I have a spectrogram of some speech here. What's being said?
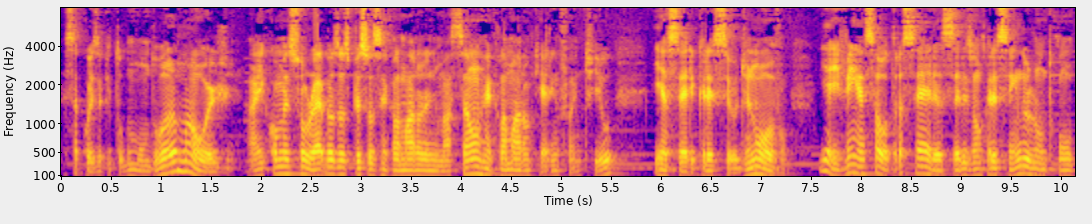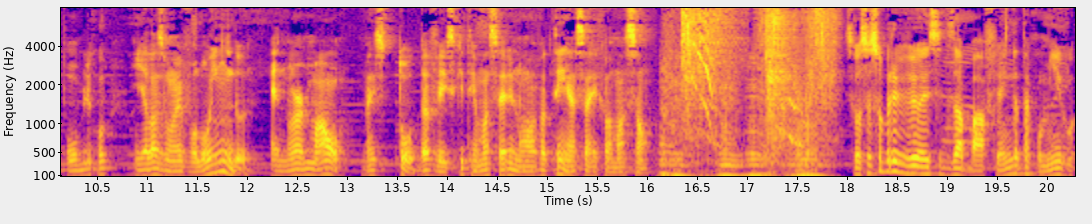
essa coisa que todo mundo ama hoje. Aí começou Rebels, as pessoas reclamaram da animação, reclamaram que era infantil e a série cresceu de novo. E aí vem essa outra série, as séries vão crescendo junto com o público e elas vão evoluindo. É normal, mas toda vez que tem uma série nova tem essa reclamação. Se você sobreviveu a esse desabafo e ainda está comigo,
